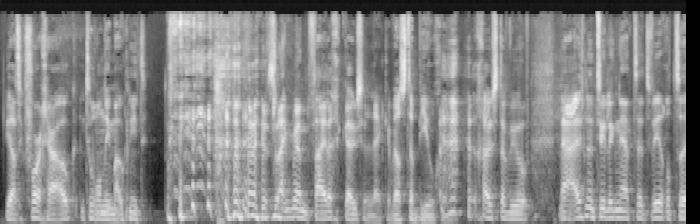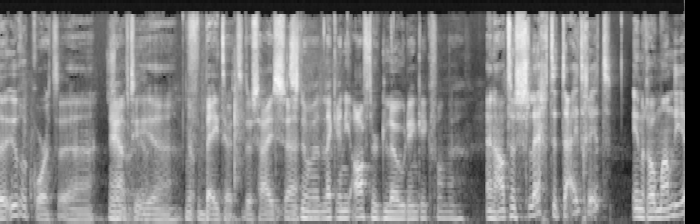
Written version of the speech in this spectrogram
Die had ik vorig jaar ook en toen won hij hem ook niet. dat lijkt me een veilige keuze. Lekker, wel stabiel. gewoon. Gewoon stabiel. Nou, hij heeft natuurlijk net het werelduurrecord uh, Ja. heeft hij, eh, verbeterd. Dus hij is... eh, het is nog wel lekker in die afterglow, denk ik. Van, eh, en hij had een slechte tijdrit in Romandie.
